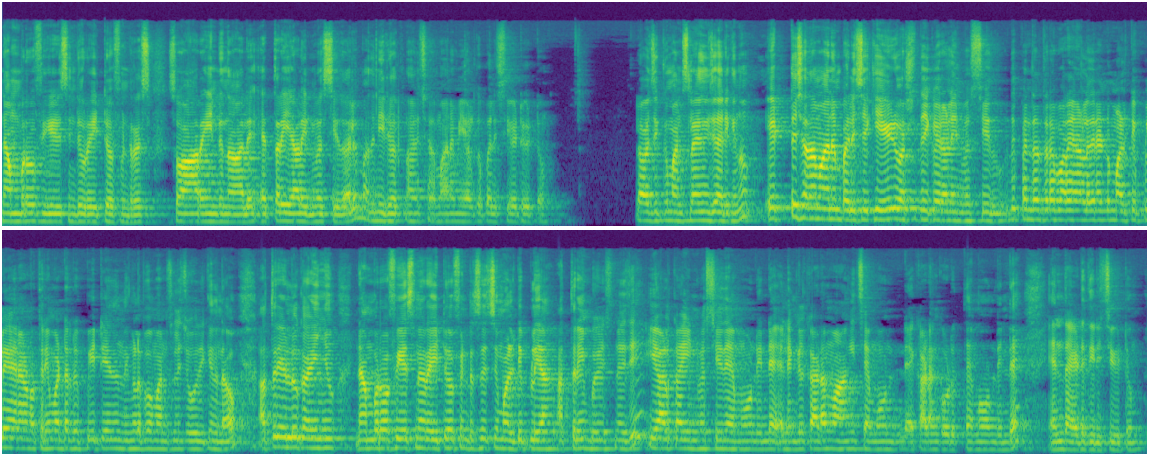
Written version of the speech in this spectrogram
Number of years rate of interest so ആറ് ഇന്റു നാല് എത്ര ഇയാൾ ഇൻവെസ്റ്റ് ചെയ്താലും അതിന് ഇരുപത്തിനാല് ശതമാനം ഇയാൾക്ക് പലിശയായിട്ട് കിട്ടും. ലോജിക്ക് മനസ്സിലായെന്ന് വിചാരിക്കുന്നു. എട്ട് ശതമാനം പലിശയ്ക്ക് ഏഴ് വർഷത്തേക്ക് ഒരാൾ ഇൻവെസ്റ്റ് ചെയ്തു. ഇതിപ്പോൾ എന്താ അത്ര പറയാനുള്ളത്? രണ്ട് മൾട്ടിപ്ലൈ ചെയ്യാനാണോ? അത്രയും വട്ടം റിപ്പീറ്റ് ചെയ്യുന്നത് നിങ്ങളിപ്പോൾ മനസ്സിൽ ചോദിക്കുന്നുണ്ടാവും. അത്രയേ ഉള്ളൂ കഴിഞ്ഞു. നമ്പർ ഓഫ് ഇയേഴ്സിന് റേറ്റ് ഓഫ് ഇൻട്രസ്റ്റ് വെച്ച് മൾട്ടിപ്ലൈ ചെയ്യാം. അത്രയും പേഴ്സന്റേജ് ഇയാൾക്കായി ഇൻവെസ്റ്റ് ചെയ്ത എമൗണ്ടിന്റെ അല്ലെങ്കിൽ കടം വാങ്ങിച്ച എമൗണ്ടിന്റെ കടം കൊടുത്ത എമൗണ്ടിന്റെ എന്തായിട്ട് തിരിച്ചു കിട്ടും?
